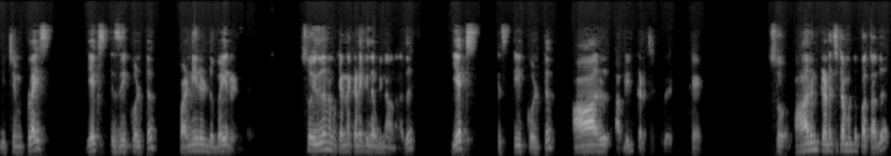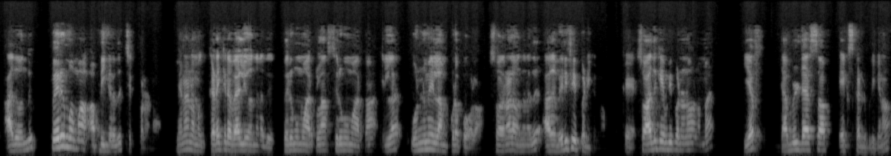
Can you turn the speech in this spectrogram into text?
which implies X is equal to பன்னிரெண்டு பை ரெண்டு. ஸோ இதில் நமக்கு என்ன கிடைக்குது அப்படின்னா வந்து எக்ஸ் இஸ் ஈக்குவல் டு ஆறு அப்படின்னு கிடைச்சிருக்குது. ஓகே ஸோ ஆறுன்னு கிடைச்சிட்டா மட்டும் பார்த்தாது அது வந்து பெருமமா அப்படிங்கிறத செக் பண்ணணும். ஏன்னா நமக்கு கிடைக்கிற வேல்யூ வந்து பெருமமா இருக்கலாம் சிறுமமா இருக்கலாம் இல்ல ஒண்ணுமே இல்லாம கூட போகலாம். ஸோ அதனால வந்து அதை வெரிஃபை பண்ணிக்கணும். ஓகே ஸோ அதுக்கு எப்படி பண்ணணும்? நம்ம F double dash of X கண்டுபிடிக்கணும்.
